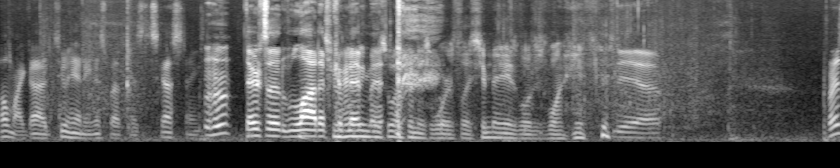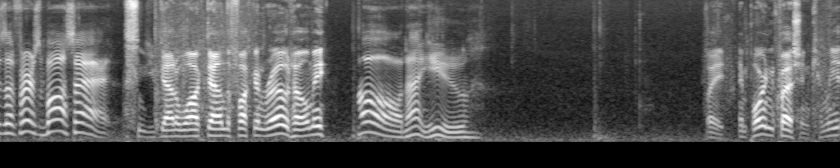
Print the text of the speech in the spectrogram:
Oh my god, two-handing this weapon is disgusting. mhm, there's a lot of Two-handing commitment. this weapon is worthless. You may as well just one hand. Yeah. Where's the first boss at? you gotta walk down the fucking road, homie. Oh, not you. Wait, important question. Can we?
